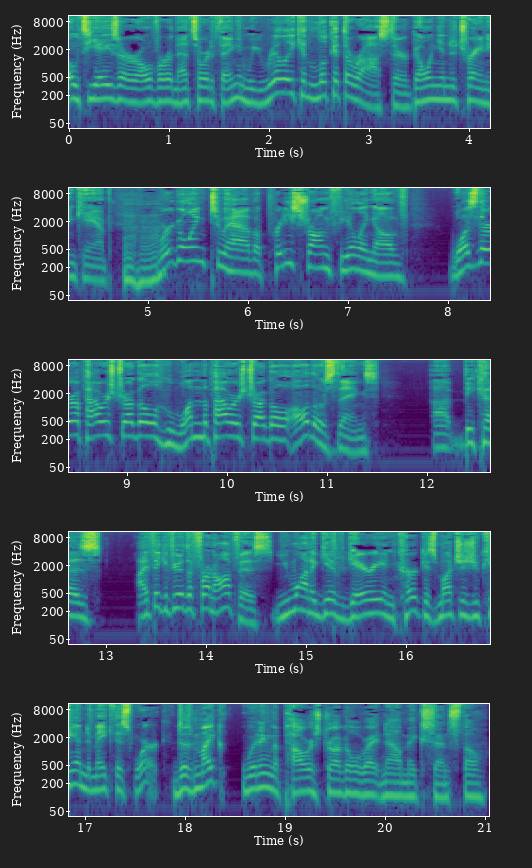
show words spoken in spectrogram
OTAs are over and that sort of thing, and we really can look at the roster going into training camp, we're going to have a pretty strong feeling of was there a power struggle? Who won the power struggle? All those things. Uh, because I think if you're the front office, you want to give Gary and Kirk as much as you can to make this work. Does Mike winning the power struggle right now make sense, though?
